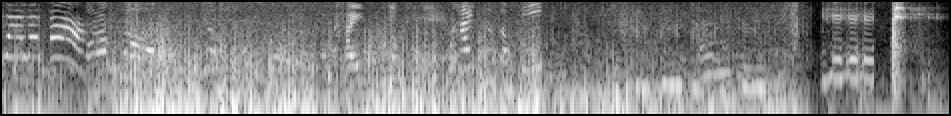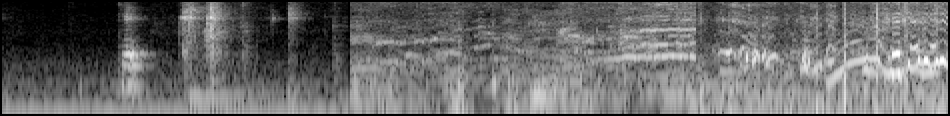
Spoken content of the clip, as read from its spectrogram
잘했다. 카이트 서핑이에요 카이트 서핑. 엄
